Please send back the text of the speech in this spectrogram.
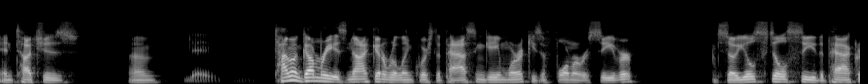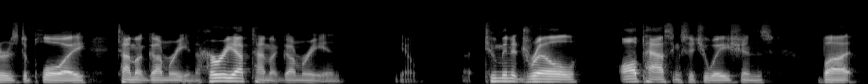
and touches. Um, Ty Montgomery is not going to relinquish the passing game work. He's a former receiver. So you'll still see the Packers deploy Ty Montgomery in the hurry up, Ty Montgomery in, you know, two minute drill, all passing situations. But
